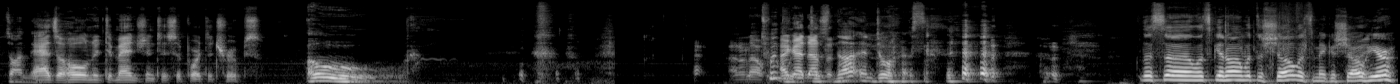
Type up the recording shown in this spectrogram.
it's on me. Adds a whole new dimension to support the troops. Oh. I don't know. Twibbly I got does not endorse. let's uh let's get on with the show. Let's make a show here.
